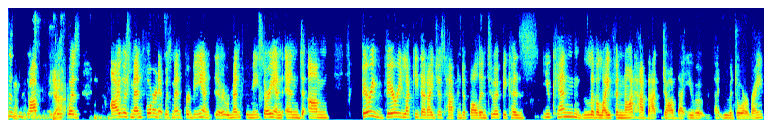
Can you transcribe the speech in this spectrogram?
is the job I yeah. think was I was meant for, and it was meant for me, and or meant for me. Sorry, and and um, very very lucky that I just happened to fall into it because you can live a life and not have that job that you that you adore, right?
